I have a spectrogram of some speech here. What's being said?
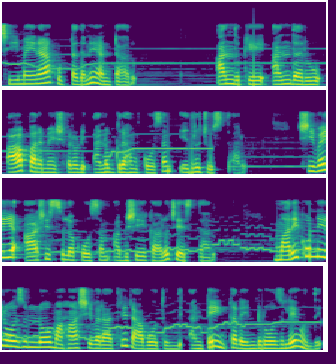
చీమైనా కుట్టదని అంటారు. అందుకే అందరూ ఆ పరమేశ్వరుడి అనుగ్రహం కోసం ఎదురు చూస్తారు శివయ్య ఆశీస్సుల కోసం అభిషేకాలు చేస్తారు. మరికొన్ని రోజుల్లో మహాశివరాత్రి రాబోతుంది. అంటే ఇంకా రెండు రోజులే ఉంది.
